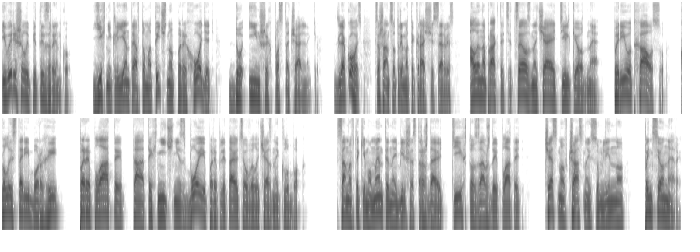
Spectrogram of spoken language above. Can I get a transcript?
і вирішили піти з ринку. Їхні клієнти автоматично переходять до інших постачальників. Для когось це шанс отримати кращий сервіс, але на практиці це означає тільки одне період хаосу, коли старі борги, переплати та технічні збої переплітаються у величезний клубок. Саме в такі моменти найбільше страждають ті, хто завжди платить чесно, вчасно і сумлінно пенсіонери,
